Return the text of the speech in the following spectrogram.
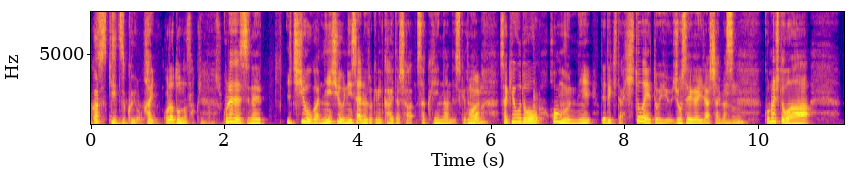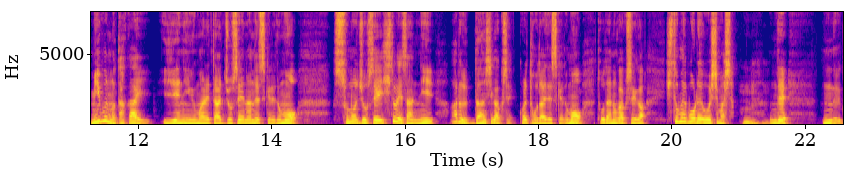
暁づくよ、はい。これはどんな作品なんでしょう？これですね、一葉が22歳の時に書いた作品なんですけども、はい先ほど本文に出てきた一重という女性がいらっしゃいます。この人は身分の高い家に生まれた女性なんですけれども、その女性、一重さんに、ある男子学生、これ東大ですけども、東大の学生が一目惚れをしました。で、ん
